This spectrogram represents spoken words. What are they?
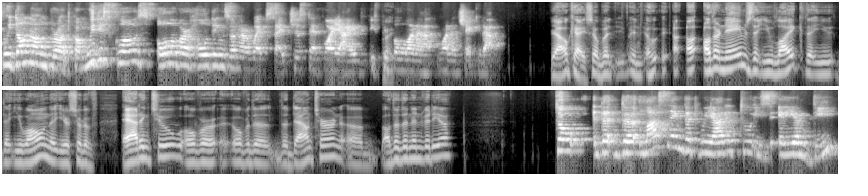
We don't own Broadcom. We disclose all of our holdings on our website, just FYI, if people right. wanna, wanna check it out. Yeah, okay, so, but uh, uh, other names that you like, that you, that you own, that you're sort of adding to over, over the, the downturn, uh, other than NVIDIA? So the, the last name that we added to is AMD.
